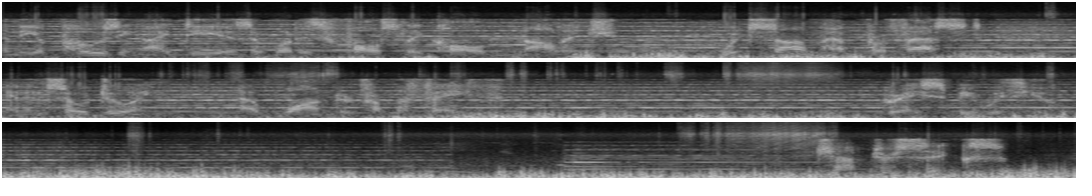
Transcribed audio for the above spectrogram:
and the opposing ideas of what is falsely called knowledge, which some have professed, and in so doing have wandered from the faith. Grace be with you. Chapter 6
